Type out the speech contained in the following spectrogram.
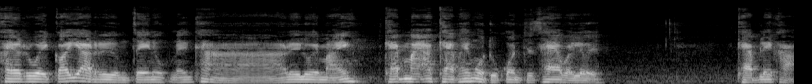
ใครรวยก็อย่าลืมเจนุกนะคะรวยรวยไหมแคปไหมอะแคปให้หมดทุกคนจะแช่ไว้เลย แคปเลยค่ะ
